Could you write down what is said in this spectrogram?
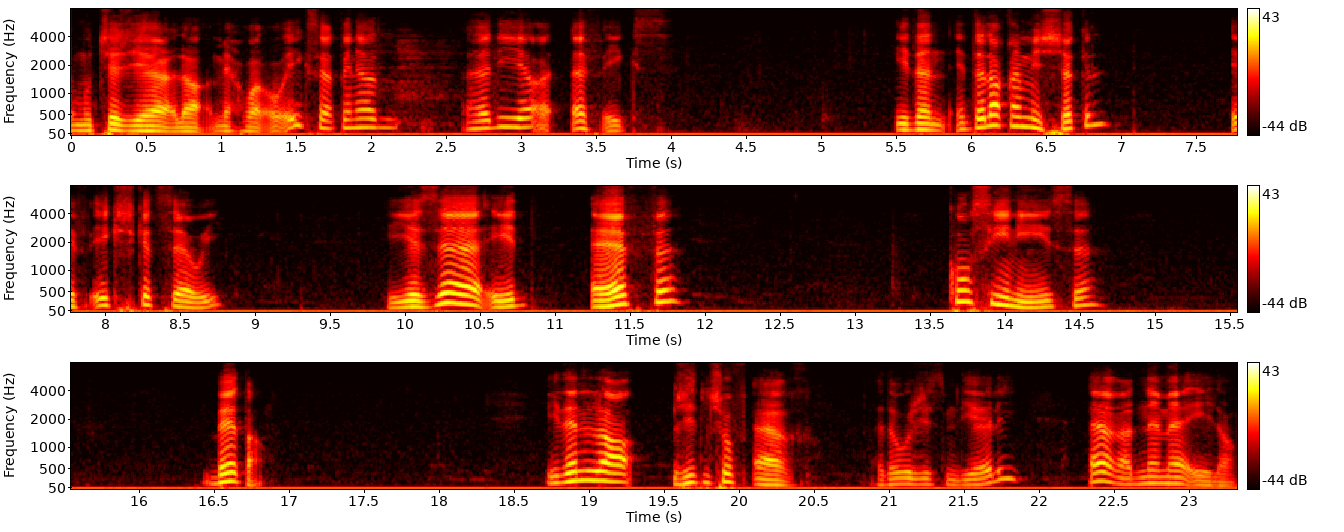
المتجهه على محور Ox يعطينا هذه هي Fx اذا انطلاقا من الشكل Fx كتساوي هي زائد F cosinus بيتا. اذا لا جيت نشوف R هذا هو الجسم ديالي. R عندنا مائلة.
